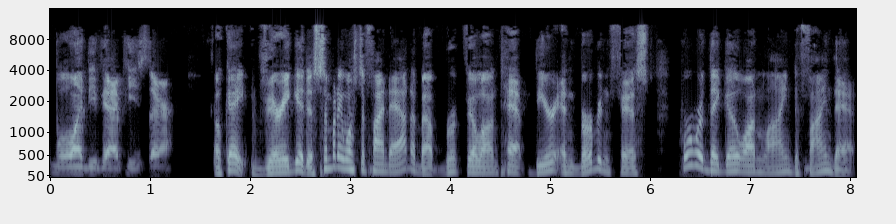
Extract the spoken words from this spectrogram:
will only be VIPs there. Okay, very good. If somebody wants to find out about Brookville on Tap Beer and Bourbon Fest, where would they go online to find that?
